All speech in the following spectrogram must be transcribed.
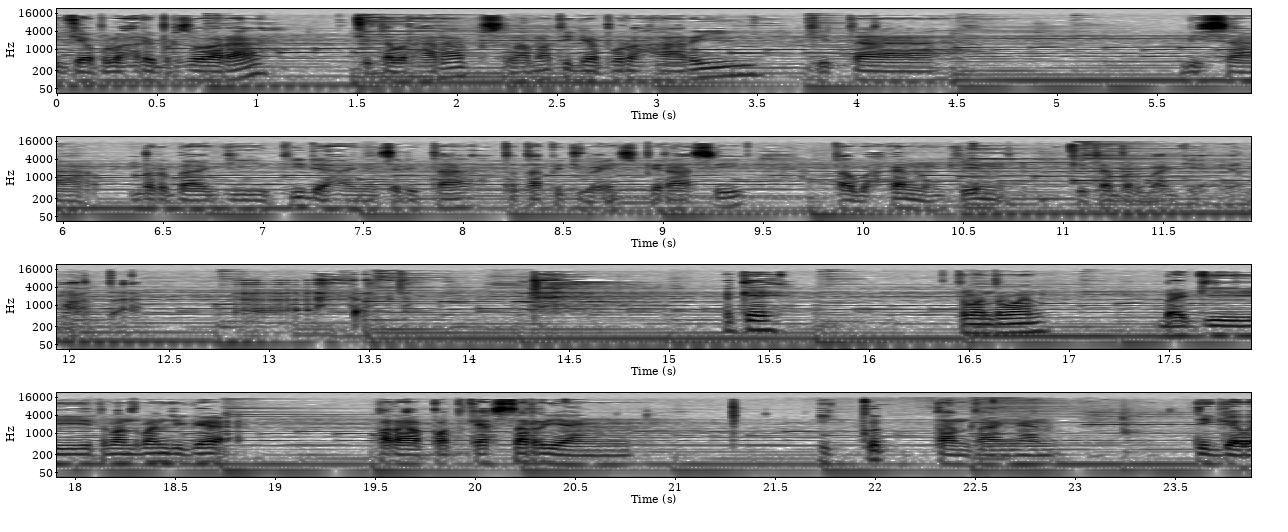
30 hari bersuara kita berharap selama 30 hari kita bisa berbagi tidak hanya cerita tetapi juga inspirasi atau bahkan mungkin kita berbagi air mata Oke, teman-teman, bagi teman-teman juga para podcaster yang ikut tantangan 30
